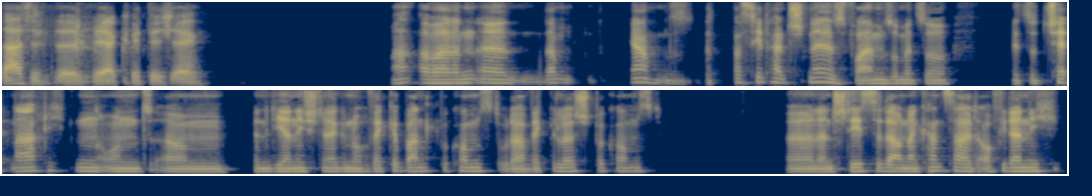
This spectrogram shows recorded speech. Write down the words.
das ist äh, sehr kritisch, ey. Ah, Aber dann, äh, dann, ja, das passiert halt schnell, vor allem so mit so, mit so Chat-Nachrichten und ähm, wenn du die ja nicht schnell genug weggebannt bekommst oder weggelöscht bekommst, äh, dann stehst du da und dann kannst du halt auch wieder nicht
